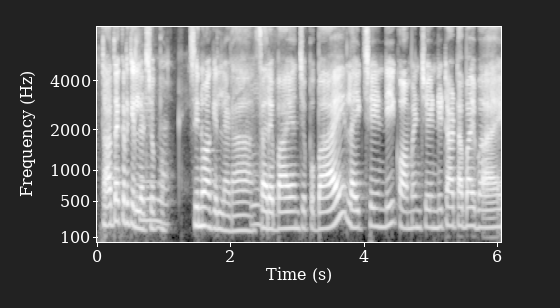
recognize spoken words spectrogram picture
తాత ఎక్కడికి వెళ్ళాడు చెప్పు. సినిమాకి. వెళ్ళాడా? సరే బాయ్ అని చెప్పు. బాయ్. లైక్ చేయండి కామెంట్ చేయండి. Tata bye bye.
